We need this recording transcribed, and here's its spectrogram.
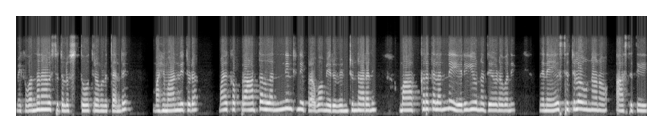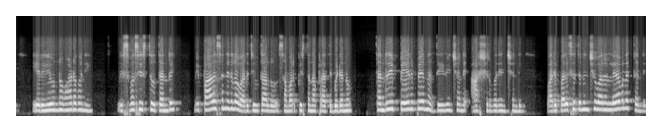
మీకు వందనాల స్థుతులు స్తోత్రములు తండ్రి. మహిమాన్వితుడ మా యొక్క ప్రార్థనలన్నింటినీ ప్రభా మీరు వింటున్నారని మా అక్కరతలన్నీ ఎరిగి ఉన్న దేవుడవని నేను ఏ స్థితిలో ఉన్నానో ఆ స్థితి ఎరిగి ఉన్నవాడవని విశ్వసిస్తూ తండ్రి మీ పాద సన్నిధిలో వారి జీవితాలు సమర్పిస్తున్న ప్రతి బిడను తండ్రి పేరు పేరున దీవించండి ఆశీర్వదించండి. వారి పరిస్థితి నుంచి వారిని లేవనెత్తండి.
